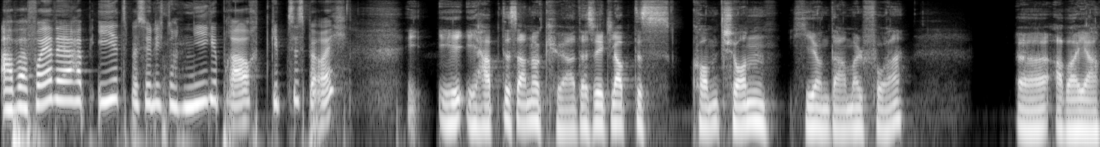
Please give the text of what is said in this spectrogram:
aber Feuerwehr habe ich jetzt persönlich noch nie gebraucht. Gibt es bei euch? Ich, ich, ich habe das auch noch gehört. Also ich glaube, das kommt schon hier und da mal vor. Äh, aber ja,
